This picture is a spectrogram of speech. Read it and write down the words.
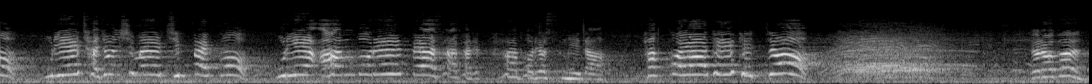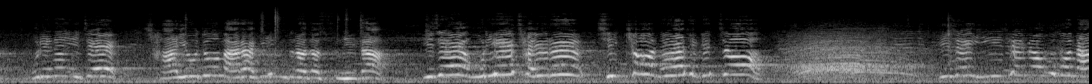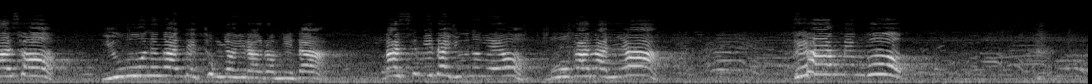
우리의 자존심을 짓밟고 우리의 안보를 빼앗아 가 버렸습니다. 바꿔야 되겠죠? 여러분, 우리는 이제 자유도 말하기 힘들어졌습니다. 이제 우리의 자유를 지켜내야 되겠죠? 이제 이재명 후보 나와서 유능한 대통령이라 그럽니다. 맞습니다. 유능해요. 뭐가 맞냐? 대한민국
